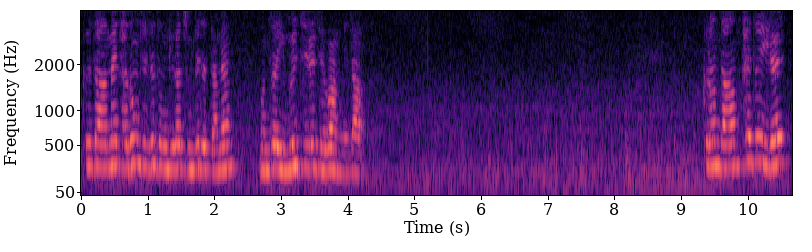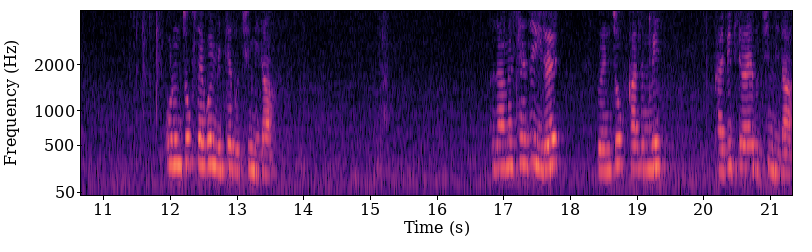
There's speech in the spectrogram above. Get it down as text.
그 다음에 자동 제세 동기가 준비됐다면 먼저 이물질을 제거합니다. 그런 다음 패드 1을 오른쪽 쇄골 밑에 붙입니다. 그 다음에 패드 2를 왼쪽 가슴 및 갈비뼈에 붙입니다.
